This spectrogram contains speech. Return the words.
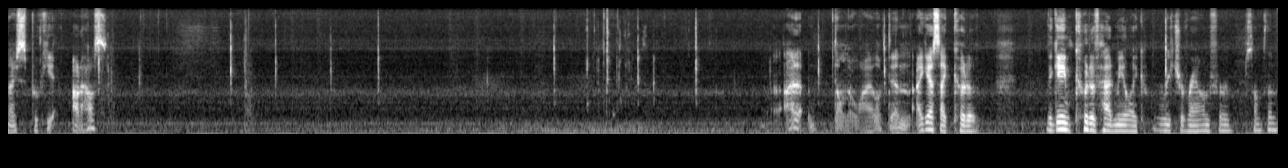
Nice spooky outhouse. I don't- don't know why I looked in. I guess I could have. The game could have had me like reach around for something.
